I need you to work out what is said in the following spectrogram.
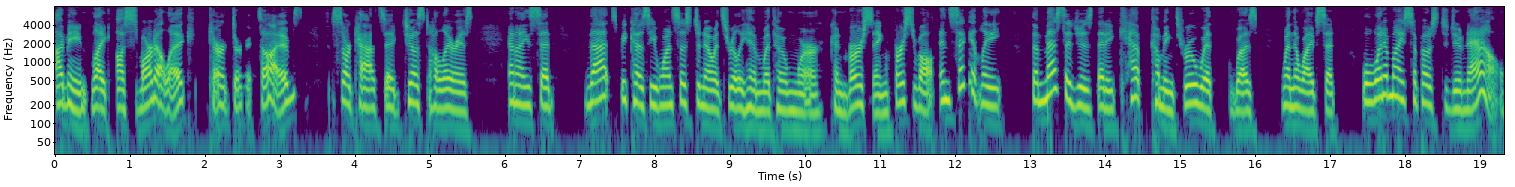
I mean, like a smart aleck character at times, sarcastic, just hilarious. And I said, that's because he wants us to know it's really him with whom we're conversing, first of all. And secondly, the messages that he kept coming through with was when the wife said, Well, what am I supposed to do now?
